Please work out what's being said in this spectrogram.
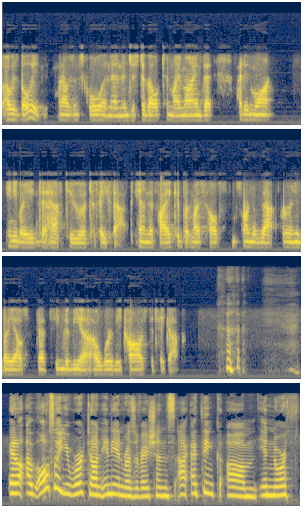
I was bullied when I was in school, and then it just developed in my mind that I didn't want anybody to have to uh, to face that. And if I could put myself in front of that for anybody else, that seemed to be a, a worthy cause to take up. and uh, also, you worked on Indian reservations. I, I think um, in North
